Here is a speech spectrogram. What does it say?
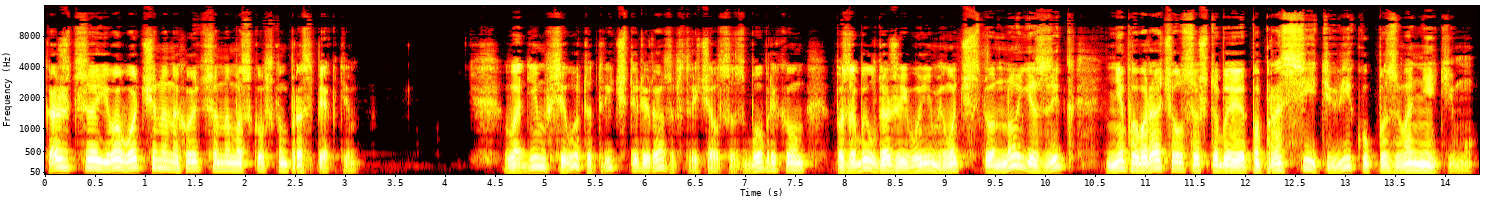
Кажется, его вотчина находится на Московском проспекте. Вадим всего-то три-четыре раза встречался с Бобриковым, позабыл даже его имя, отчество, но язык не поворачивался, чтобы попросить Вику позвонить ему.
